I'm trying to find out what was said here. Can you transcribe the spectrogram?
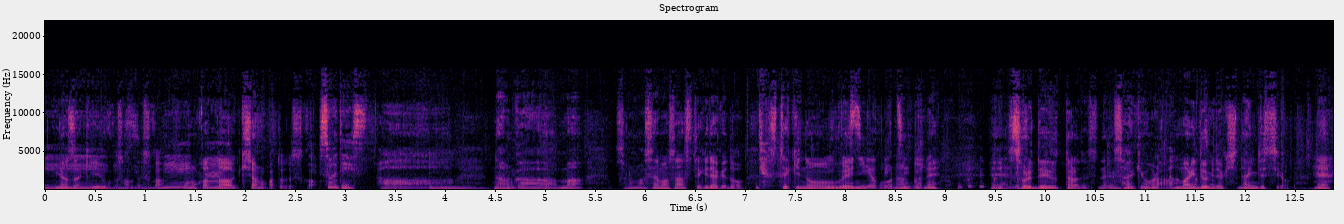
宮崎優子さんですか、ね、この方、はい、記者の方ですか？そうです。はあ、うん、なんかまあその増山さん素敵だけど素敵の上にこうなんかねえー、それで言ったらですね最近ほらあんまりドキドキしないんですよ。ね、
